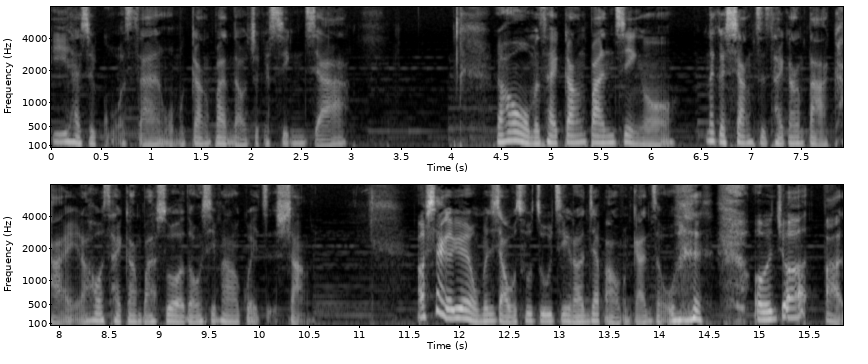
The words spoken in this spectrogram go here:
一还是国三，我们刚搬到这个新家，然后我们才刚搬进哦，那个箱子才刚打开，然后才刚把所有东西放到柜子上，然后下个月我们缴不出租金，然后人家把我们赶走，我们 我们就要把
